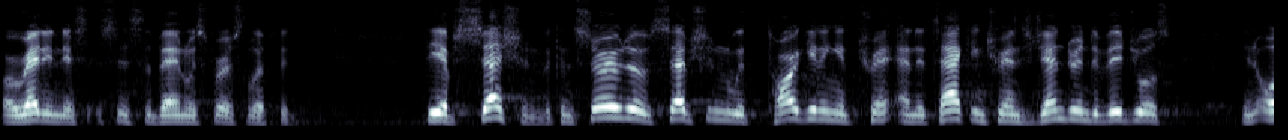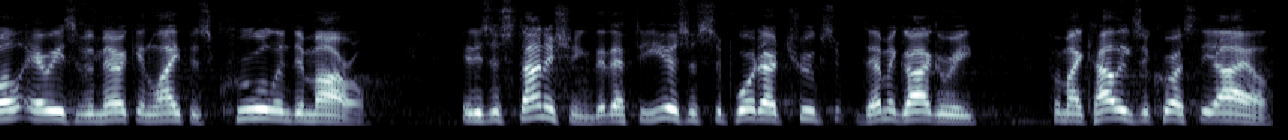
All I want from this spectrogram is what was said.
or readiness since the ban was first lifted. The obsession, the conservative obsession with targeting and, tra- and attacking transgender individuals in all areas of American life is cruel and immoral. It is astonishing that after years of support our troops demagoguery from my colleagues across the aisle,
